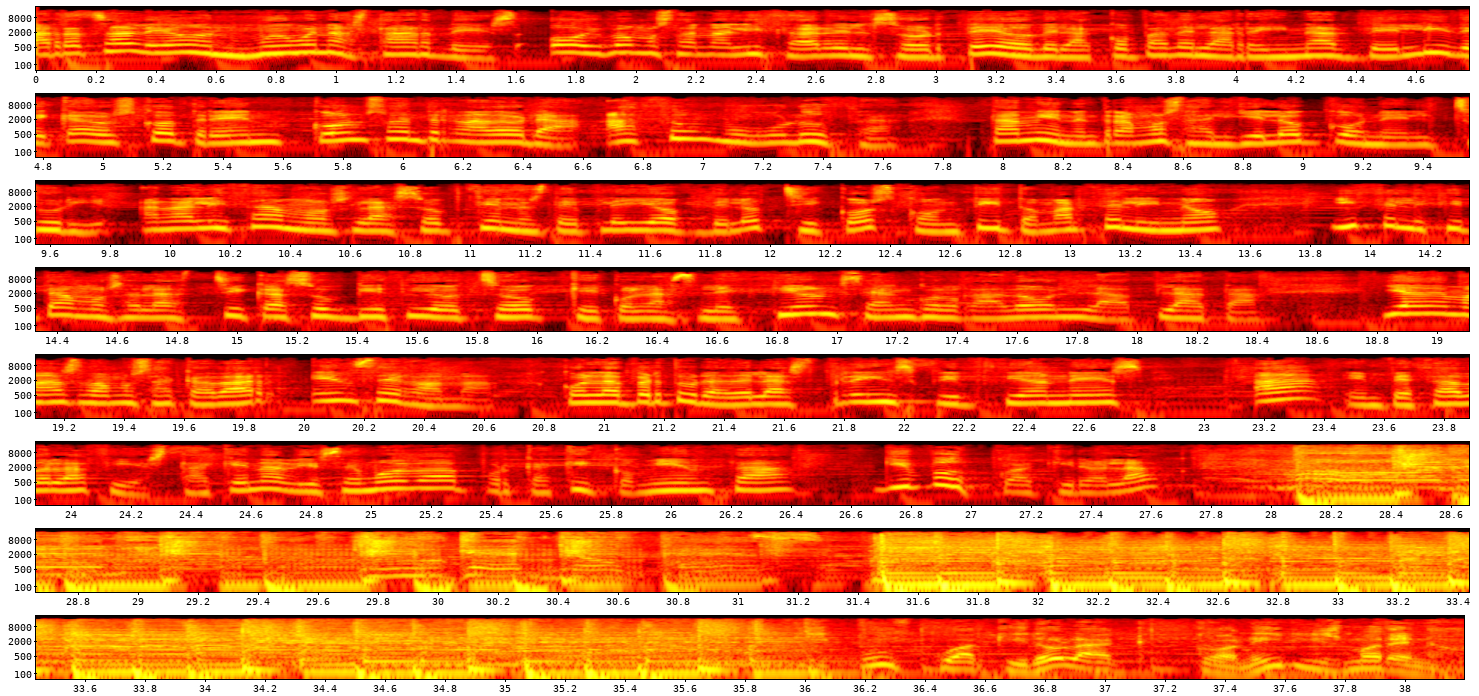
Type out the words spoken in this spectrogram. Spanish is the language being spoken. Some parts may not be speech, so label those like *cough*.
Arracha León, muy buenas tardes. Hoy vamos a analizar el sorteo de la Copa de la Reina del Lide Cotren con su entrenadora Azum Muguruza. También entramos al hielo con el Churi. Analizamos las opciones de playoff de los chicos con Tito Marcelino y felicitamos a las chicas sub-18 que con la selección se han colgado la plata. Y además vamos a acabar en Segama con la apertura de las preinscripciones ha empezado la fiesta. Que nadie se mueva porque aquí comienza Guipúzcoa Quirola. Guipúzcoa Quirolac con Iris Moreno.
